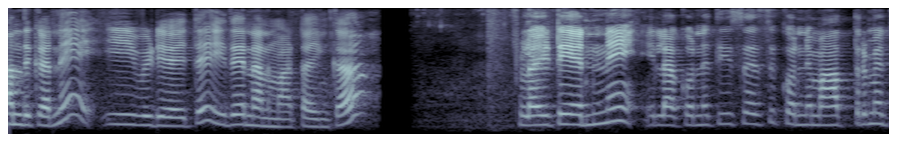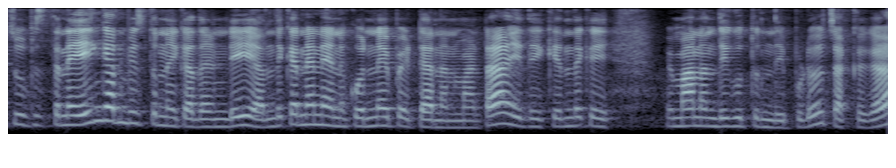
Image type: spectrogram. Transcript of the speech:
అందుకని ఈ వీడియో అయితే ఇదేనమాట ఇంకా. ఫ్లైట్ అన్నీ ఇలా కొన్ని తీసేసి కొన్ని మాత్రమే చూపిస్తున్నాయి. ఏం కనిపిస్తున్నాయి కదండి? అందుకనే నేను కొన్నే పెట్టానన్నమాట. ఇది కిందకి విమానం దిగుతుంది ఇప్పుడు చక్కగా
